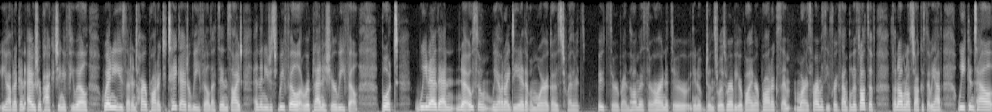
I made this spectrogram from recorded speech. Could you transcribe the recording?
You have like an outer packaging, if you will. When you use that entire product, you take out a refill that's inside and then you just refill or replenish your refill. But we now then know, so we have an idea that when Moira goes to whether it's Boots or Brown Thomas or Arnott's or you know Dunnes Stores wherever you're buying our products and Mars Pharmacy for example there's lots of phenomenal stockists that we have. We can tell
